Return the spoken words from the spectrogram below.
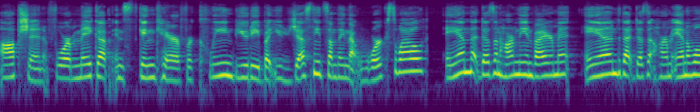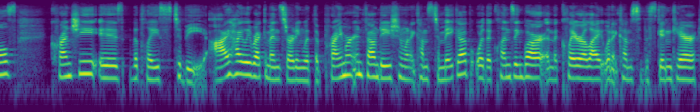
option for makeup and skincare for clean beauty, but you just need something that works well and that doesn't harm the environment and that doesn't harm animals, Crunchi is the place to be. I highly recommend starting with the primer and foundation when it comes to makeup or the cleansing bar and the Claralight when it comes to the skincare.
